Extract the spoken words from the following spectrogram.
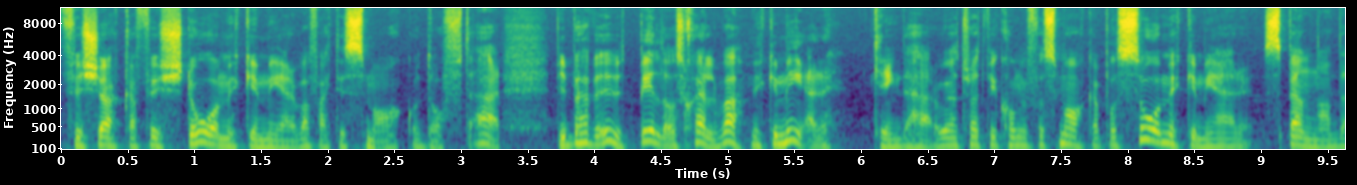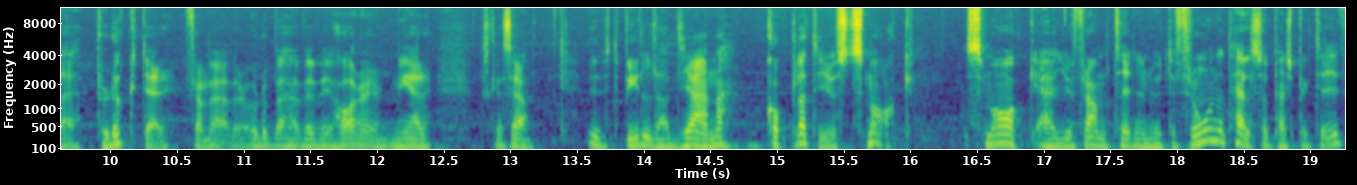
försöka förstå mycket mer vad faktiskt smak och doft är. Vi behöver utbilda oss själva mycket mer kring det här och jag tror att vi kommer få smaka på så mycket mer spännande produkter framöver och då behöver vi ha en mer ska jag säga, utbildad hjärna kopplat till just smak. Smak är ju framtiden utifrån ett hälsoperspektiv.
